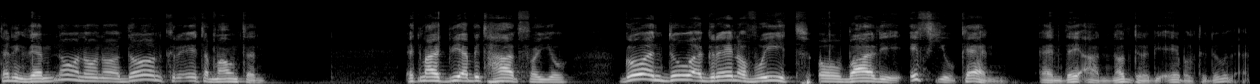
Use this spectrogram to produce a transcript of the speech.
telling them, no, no, no, don't create a mountain. It might be a bit hard for you. Go and do a grain of wheat or barley if you can. And they are not going to be able to do that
